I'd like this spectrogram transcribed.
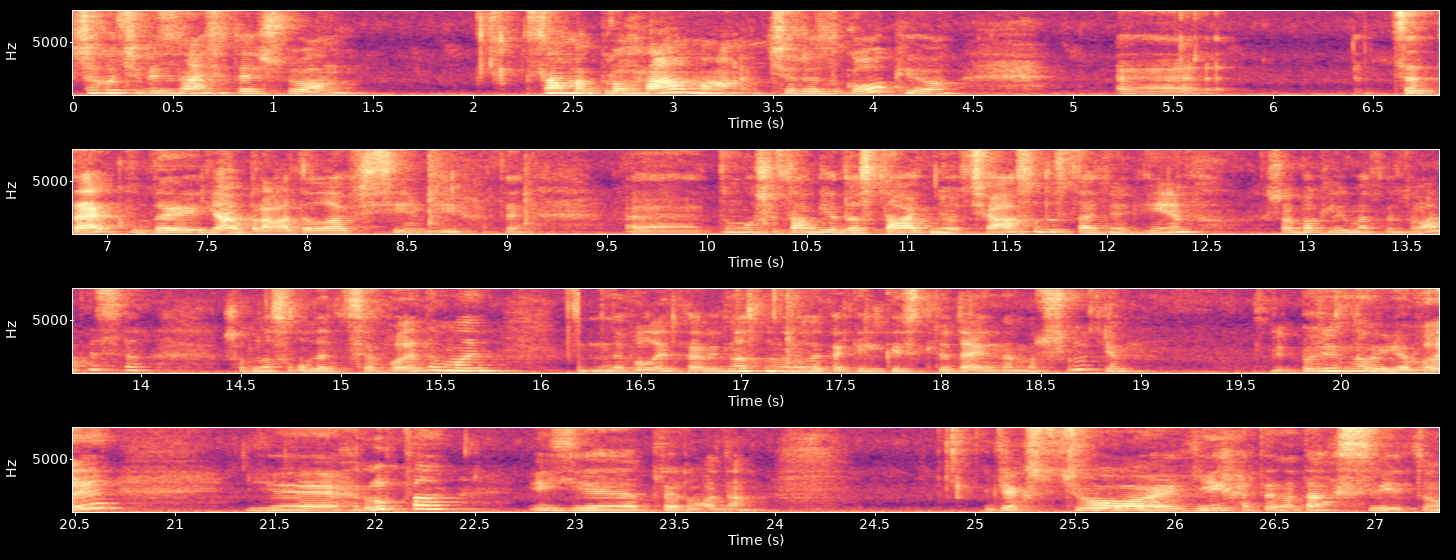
Ще хочу відзначити, що саме програма через Гокіо е, це те, куди я б радила всім їхати. Е, тому що там є достатньо часу, достатньо днів, щоб акліматизуватися, щоб насолодитися видами. Невелика, відносно невелика кількість людей на маршруті. Відповідно, є ви, є група і є природа. Якщо їхати на дах світу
